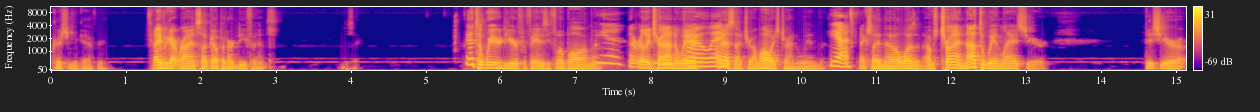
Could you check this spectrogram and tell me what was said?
Christian McCaffrey. I even got Ryan Succop in our defense. It's a weird year for fantasy football. I'm not, Yeah. not really trying to win. Throwaway. That's not true. I'm always trying to win. Yeah. actually, no, I wasn't. I was trying not to win last year. This year,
